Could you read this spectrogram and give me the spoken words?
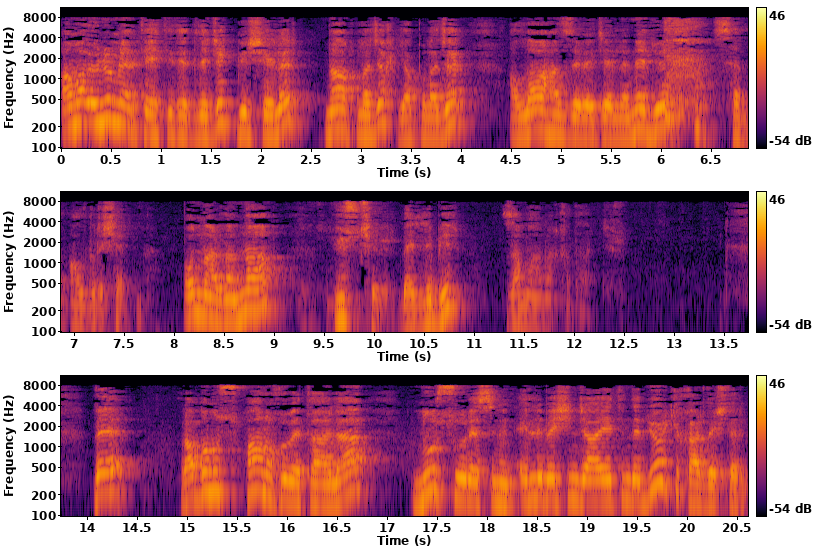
Ama ölümle tehdit edilecek bir şeyler ne yapılacak? Yapılacak Allah Azze ve Celle ne diyor? Sen aldırış etme. Onlardan ne yap? Yüz çevir. Belli bir zamana kadar diyor. Ve Rabbimiz Subhanahu ve Teala Nur suresinin 55. ayetinde diyor ki kardeşlerim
